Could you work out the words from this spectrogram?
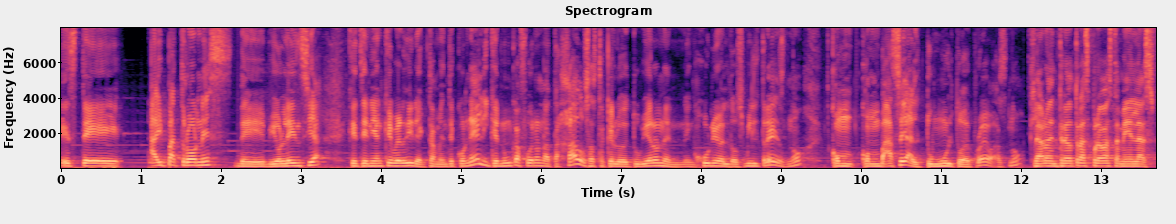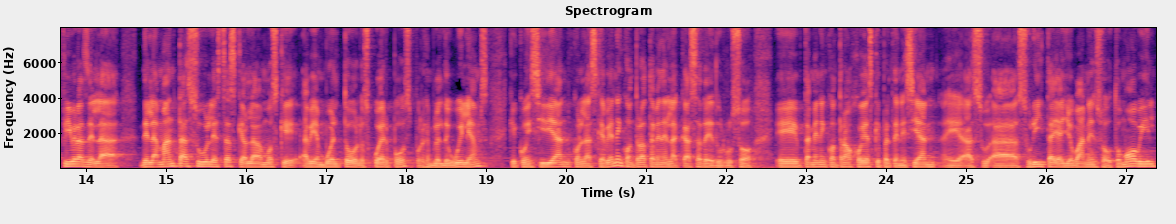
Este hay patrones de violencia que tenían que ver directamente con él y que nunca fueron atajados hasta que lo detuvieron en, junio del 2003, ¿no? Con, base al tumulto de pruebas, ¿no? Claro, entre otras pruebas también las fibras de la, de la manta azul, estas que hablábamos que habían vuelto los cuerpos, por ejemplo el de Williams, que coincidían con las que habían encontrado también en la casa de Durruso. Eh, también encontraron joyas que pertenecían eh, a, a Zurita y a Giovanna en su automóvil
